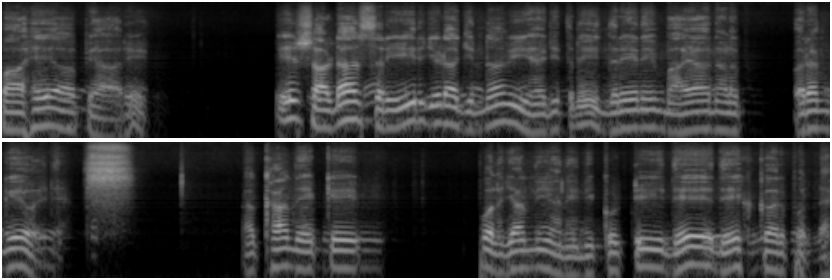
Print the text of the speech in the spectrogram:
ਪਾਹਿਆ ਪਿਆਰੇ। ਇਹ ਸਾਡਾ ਸਰੀਰ ਜਿਹੜਾ ਜਿੰਨਾ ਵੀ ਹੈ, ਜਿਤਨੇ ਇੰਦਰੇ ਨੇ ਮਾਇਆ ਨਾਲ ਰੰਗੇ ਹੋਏ ਨੇ, ਅੱਖਾਂ ਦੇਖ ਕੇ ਭੁੱਲ ਜਾਂਦੀਆਂ ਨੇ, ਨਿਕੁੱਟੀ ਦੇ ਦੇਖ ਕਰ ਭੁੱਲੈ।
